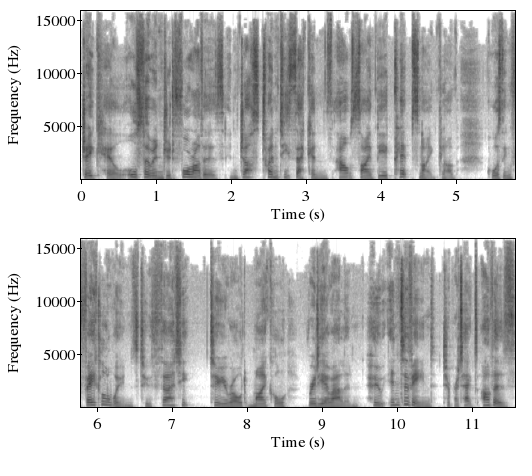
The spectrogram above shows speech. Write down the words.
Jake Hill also injured four others in just 20 seconds outside the Eclipse nightclub, causing fatal wounds to 32 year old Michael Ridio Allen, who intervened to protect others.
